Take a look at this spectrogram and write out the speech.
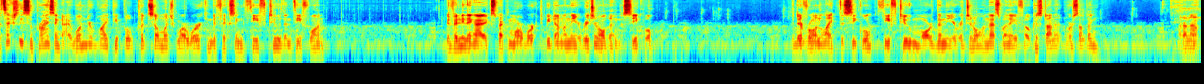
That's actually surprising. I wonder why people put so much more work into fixing Thief 2 than Thief 1. If anything, I'd expect more work to be done on the original than the sequel. Did everyone like the sequel, Thief 2, more than the original, and that's why they focused on it, or something? I don't know.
